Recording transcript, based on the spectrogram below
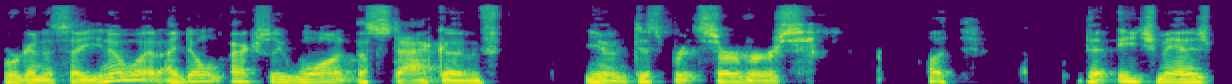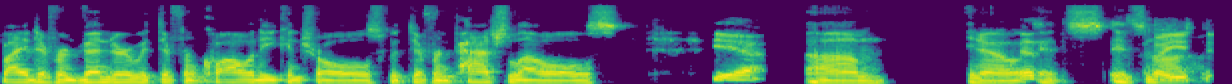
we're going to say, you know what, I don't actually want a stack of, you know, disparate servers that each managed by a different vendor with different quality controls, with different patch levels. Yeah. Um, you know, That's it's it's not. I used to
